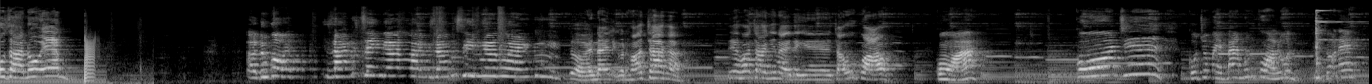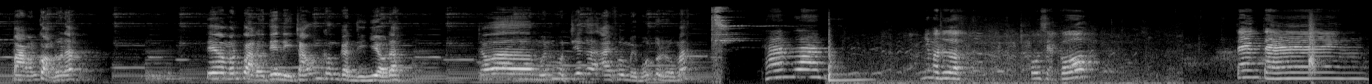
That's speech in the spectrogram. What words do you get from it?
Cô già Noel. À đúng rồi. Giáng sinh an lành Giáng sinh an lành. Rồi nay lại còn hóa trang à? Thế hóa trang như này thì cháu có quà không? Quà à? Có chứ Cô cho mày ba món quà luôn. Chọn đây. Ba món quà luôn á? Thế món quà đầu tiên thì cháu cũng không cần gì nhiều đâu. Cháu uh, muốn một chiếc uh, iPhone 14 Pro Max. Tham lam. Nhưng mà được Cô sẽ cố. Tang tang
